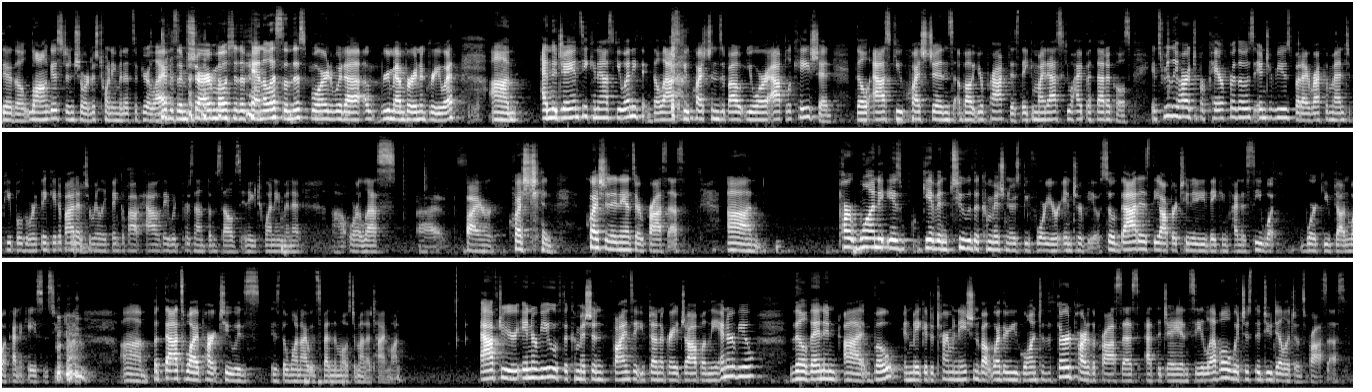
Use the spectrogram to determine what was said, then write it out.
they're the longest and shortest 20 minutes of your life, as I'm sure most of the panelists on this board would uh, remember and agree with. Um, and the JNC can ask you anything. They'll ask you questions about your application. They'll ask you questions about your practice. They can, might ask you hypotheticals. It's really hard to prepare for those interviews, but I recommend to people who are thinking about it to really think about how they would present themselves in a 20 minute uh, or less uh, fire question, question and answer process. Um, part one is given to the commissioners before your interview. So that is the opportunity they can kind of see what work you've done, what kind of cases you've done. Um, but that's why part two is, is the one I would spend the most amount of time on. After your interview, if the commission finds that you've done a great job on the interview, they'll then uh, vote and make a determination about whether you go on to the third part of the process at the JNC level, which is the due diligence process.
